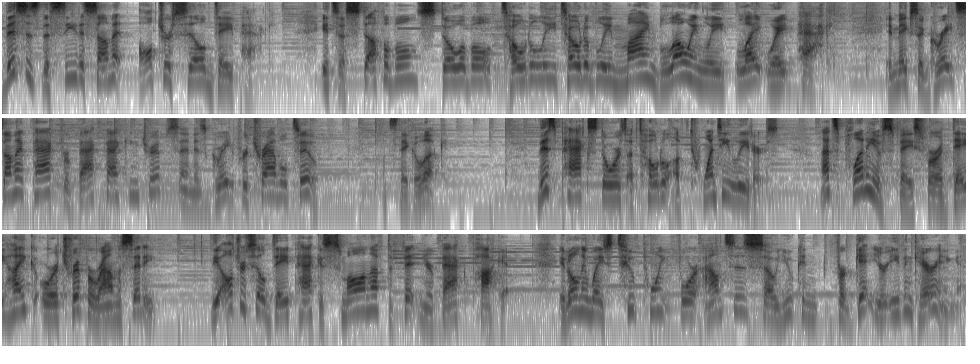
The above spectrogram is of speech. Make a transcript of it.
This is the Sea to Summit Ultrasil Day Pack. It's a stuffable, stowable, totally, totably, mind-blowingly lightweight pack. It makes a great summit pack for backpacking trips and is great for travel too. Let's take a look. This pack stores a total of 20 liters. That's plenty of space for a day hike or a trip around the city. The Ultrasil Day Pack is small enough to fit in your back pocket. It only weighs 2.4 ounces, so you can forget you're even carrying it.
